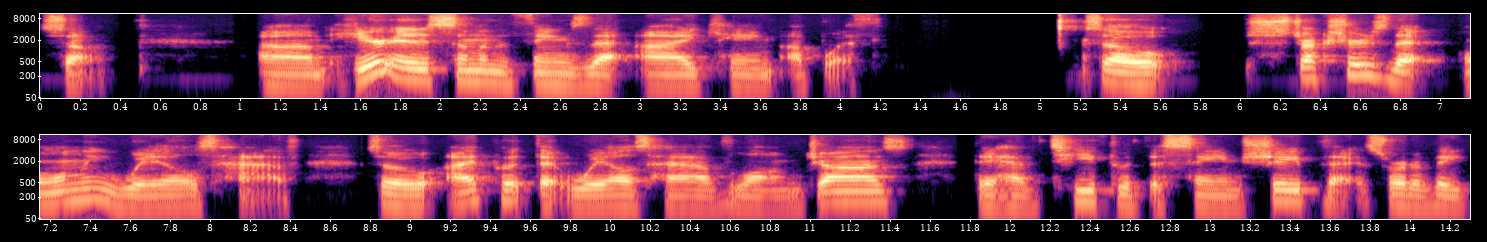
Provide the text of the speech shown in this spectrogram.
So um, here is some of the things that I came up with. So structures that only whales have. So I put that whales have long jaws, they have teeth with the same shape, that sort of a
